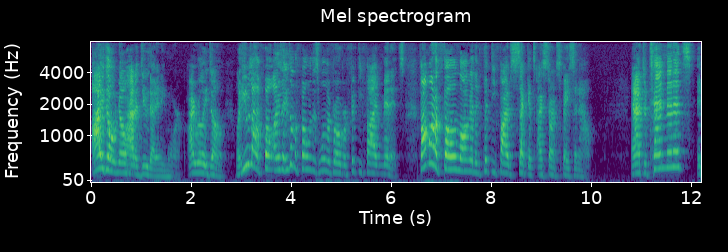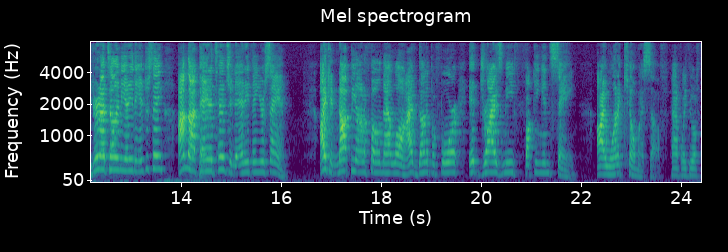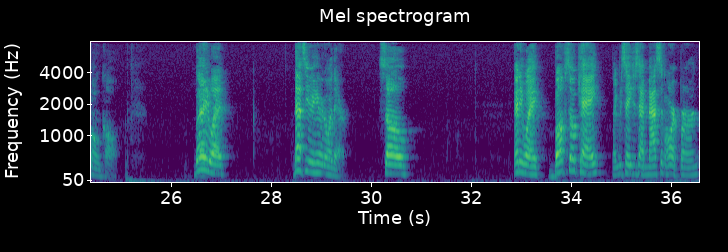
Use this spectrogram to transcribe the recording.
I don't know how to do that anymore. I really don't. Like he was on the phone, like I said, he's on the phone with this woman for over 55 minutes. If I'm on a phone longer than 55 seconds, I start spacing out. And after 10 minutes, if you're not telling me anything interesting, I'm not paying attention to anything you're saying. I cannot be on a phone that long. I've done it before. It drives me fucking insane. I want to kill myself halfway through a phone call. But anyway, that's neither here nor there. So, anyway, Buff's okay. Like we say, he just had massive heartburn,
